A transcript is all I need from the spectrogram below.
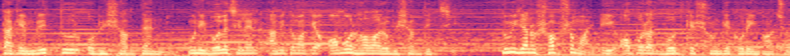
তাকে মৃত্যুর অভিশাপ দেননি। উনি বলেছিলেন, আমি তোমাকে অমর হওয়ার অভিশাপ দিচ্ছি। তুমি যেন সবসময় এই অপরাধ বোধকে সঙ্গে করেই বাঁচো।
